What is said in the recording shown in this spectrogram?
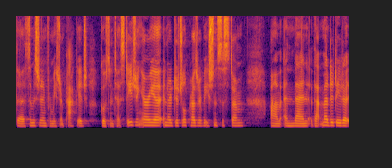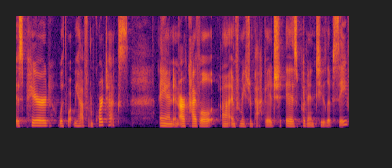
the submission information package goes into a staging area in our digital preservation system, um, and then that metadata is paired with what we have from Cortex, and an archival uh, information package is put into LibSafe.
